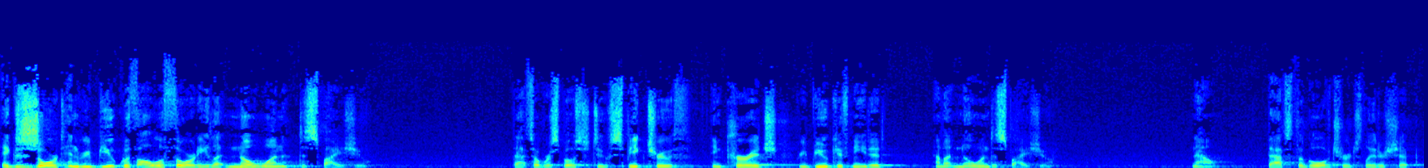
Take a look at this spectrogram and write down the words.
exhort and rebuke with all authority, let no one despise you. That's what we're supposed to do. Speak truth, encourage, rebuke if needed, and let no one despise you. Now, that's the goal of church leadership.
